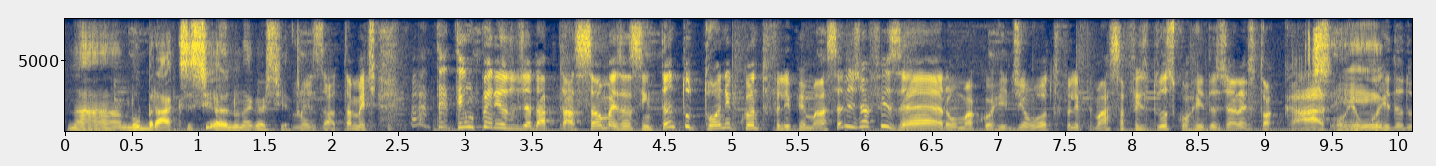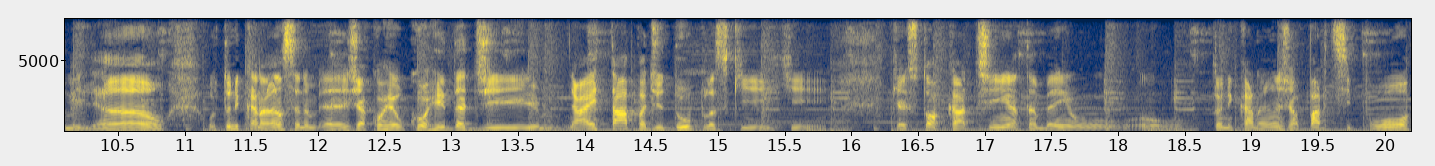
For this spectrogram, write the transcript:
na, no Brax esse ano, né, Garcia? Exatamente. É, tem um período de adaptação, mas assim, tanto o Tony quanto o Felipe Massa eles já fizeram uma corridinha ou outra. O Felipe Massa fez duas corridas já na Stock Car, Sim. correu corrida do milhão. O Tony Canaan eh, já correu corrida de. a etapa de duplas que. que que a Stock Car tinha também, o, o Tony Canaan já participou,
